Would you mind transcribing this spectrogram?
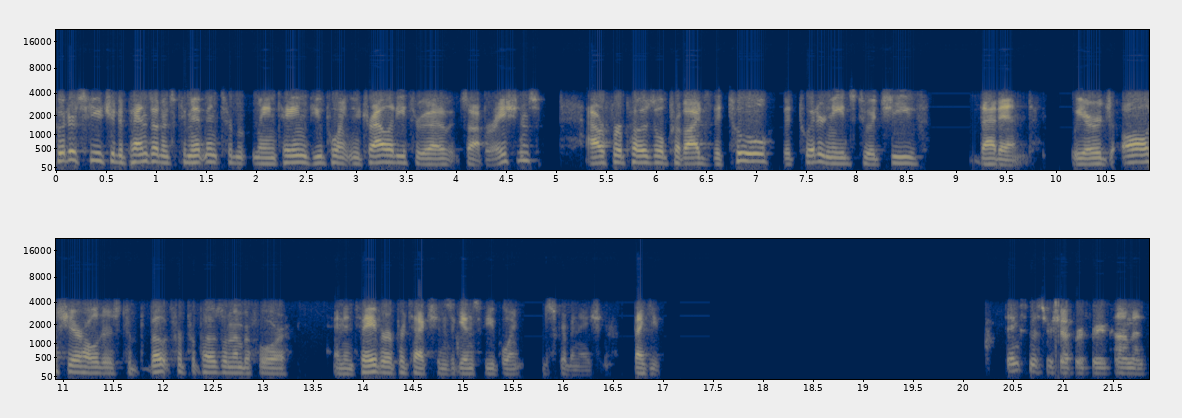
Twitter's future depends on its commitment to maintain viewpoint neutrality throughout its operations. Our proposal provides the tool that Twitter needs to achieve that end. We urge all shareholders to vote for proposal number four and in favor of protections against viewpoint discrimination. Thank you. Thanks, Mr. Shepard, for your comments.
